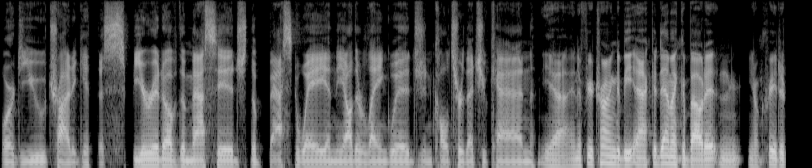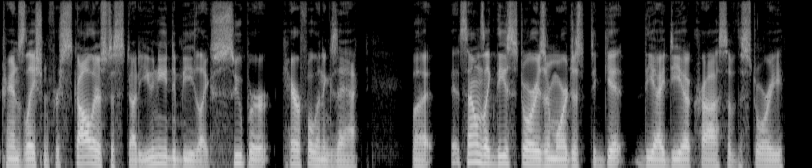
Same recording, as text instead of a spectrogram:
or do you try to get the spirit of the message the best way in the other language and culture that you can? Yeah, and if you're trying to be academic about it and you know create a translation for scholars to study, you need to be like super careful and exact. But it sounds like these stories are more just to get the idea across of the story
